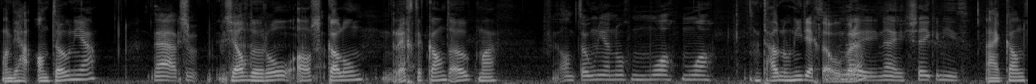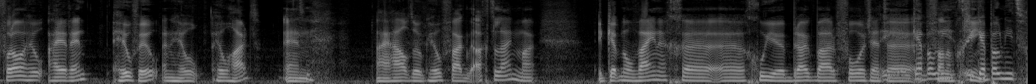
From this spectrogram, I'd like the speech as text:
want ja, Antonia, Ja, dezelfde rol als Calon, rechterkant ook, maar Ik vind Antonia nog moi, moi. het houdt nog niet echt over. hè? Nee, nee, zeker niet. Hij kan vooral heel, hij rent heel veel en heel, heel hard. En hij haalt ook heel vaak de achterlijn. Maar ik heb nog weinig eh, goede, bruikbare voorzetten ik, ik, heb ook van hem niet, gezien. ik heb ook niet...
